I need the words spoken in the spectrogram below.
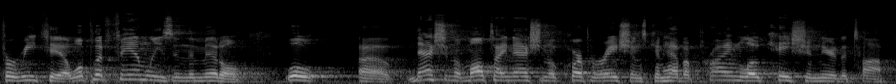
for retail. We'll put families in the middle. We'll uh, national, multinational corporations can have a prime location near the top.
